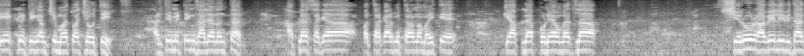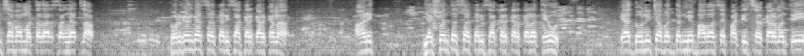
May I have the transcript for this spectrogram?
ती एक मिटिंग आमची महत्वाची होती. आणि ती मिटिंग झाल्यानंतर आपल्या सगळ्या पत्रकार मित्रांना माहिती आहे की आपल्या पुण्यामधला शिरूर हवेली विधानसभा मतदारसंघातला गोरगंगा सहकारी साखर कारखाना आणि यशवंत सहकारी साखर कारखाना ठेवून या दोन्हीच्या बद्दल मी बाबासाहेब पाटील सहकार मंत्री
